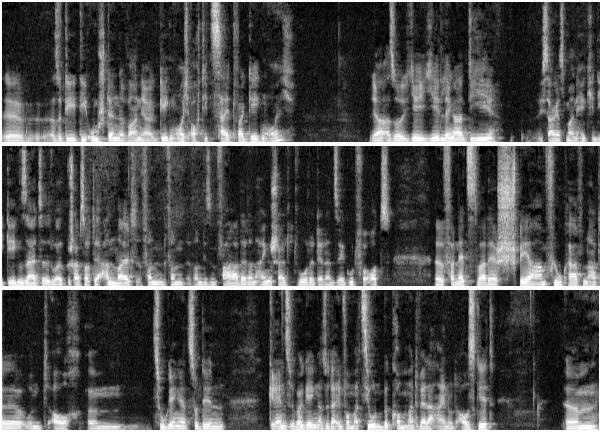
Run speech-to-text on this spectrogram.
also die, die Umstände waren ja gegen euch, auch die Zeit war gegen euch. Ja, also je, je länger die, ich sage jetzt mal ein Häkchen, die Gegenseite, du beschreibst auch der Anwalt von, von, von diesem Fahrer, der dann eingeschaltet wurde, der dann sehr gut vor Ort äh, vernetzt war, der Speer am Flughafen hatte und auch ähm, Zugänge zu den Grenzübergängen, also da Informationen bekommen hat, wer da ein- und ausgeht. Ähm,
